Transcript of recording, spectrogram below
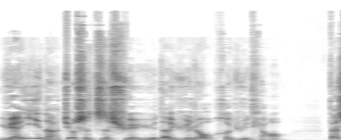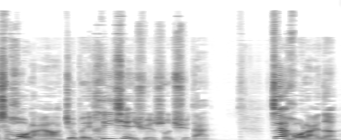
原意呢，就是指鳕鱼的鱼肉和鱼条，但是后来啊就被黑线鳕所取代，再后来呢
